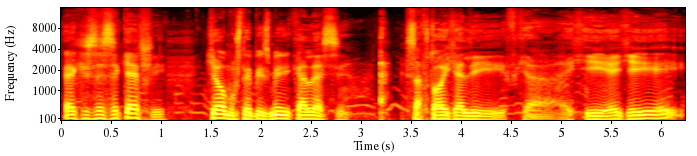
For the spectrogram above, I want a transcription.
Έχεις σε κέφι. Κι όμως το επισμήνει καλέσει. Σε αυτό έχει αλήθεια. Έχει, έχει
